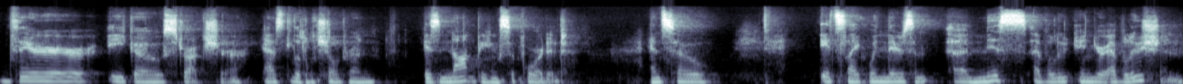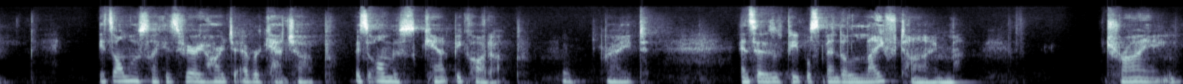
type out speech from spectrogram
their ego structure as little children is not being supported. And so it's like when there's a, a miss in your evolution, it's almost like it's very hard to ever catch up. It's almost can't be caught up. Right. And so people spend a lifetime trying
